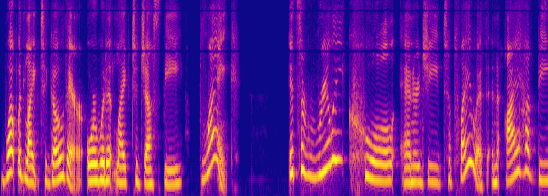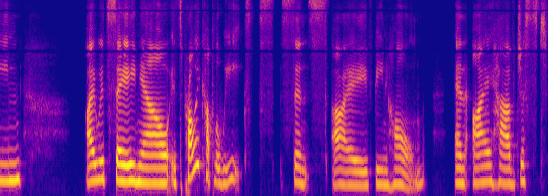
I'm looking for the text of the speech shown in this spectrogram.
what would like to go there or would it like to just be blank it's a really cool energy to play with and i have been i would say now it's probably a couple of weeks since i've been home and i have just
